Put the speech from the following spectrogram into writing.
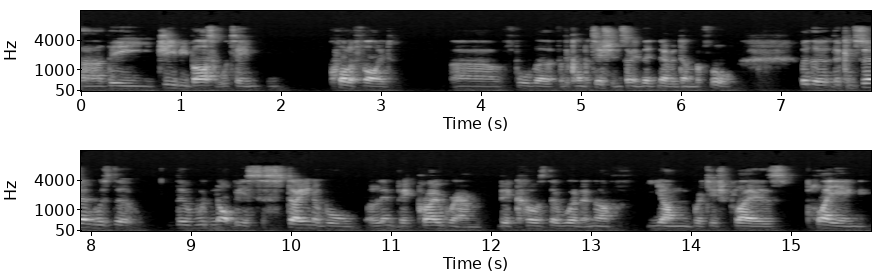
uh, the GB basketball team qualified uh, for the for the competition, something they'd never done before. But the, the concern was that there would not be a sustainable Olympic program because there weren't enough young British players playing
